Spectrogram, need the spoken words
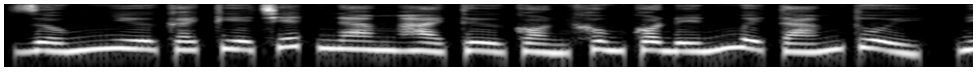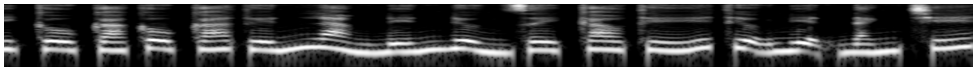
Giống như cái kia chết nam hài tử còn không có đến 18 tuổi, đi câu cá câu cá tuyến làm đến đường dây cao thế thượng điện đánh chết.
